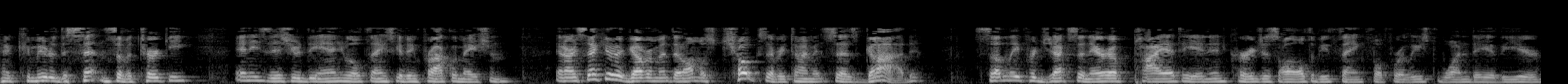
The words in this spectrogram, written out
commuted the sentence of a turkey and he's issued the annual Thanksgiving proclamation. And our secular government that almost chokes every time it says God suddenly projects an air of piety and encourages all to be thankful for at least one day of the year.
